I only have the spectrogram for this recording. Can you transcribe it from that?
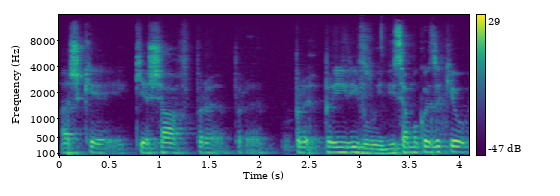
acho que é, que é a chave para, para, para, para ir evoluindo. Isso é uma coisa que eu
